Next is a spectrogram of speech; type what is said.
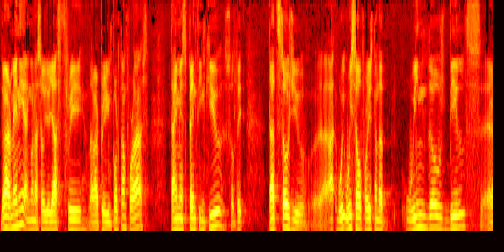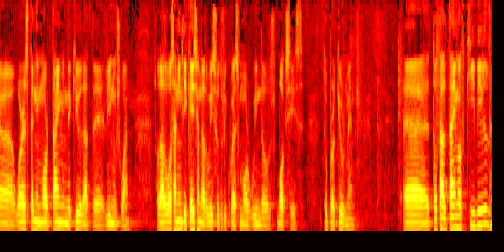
There are many. I'm going to show you just three that are pretty important for us. Time spent in queue. So they, that shows you. Uh, we, we, saw, for instance, that Windows builds uh, were spending more time in the queue than the Linux one. So that was an indication that we should request more Windows boxes to procurement. Uh, total time of key build,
